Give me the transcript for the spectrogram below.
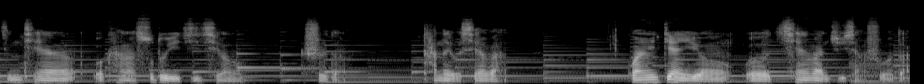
今天我看了《速度与激情》，是的，看得有些晚。关于电影，我有千万句想说的。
